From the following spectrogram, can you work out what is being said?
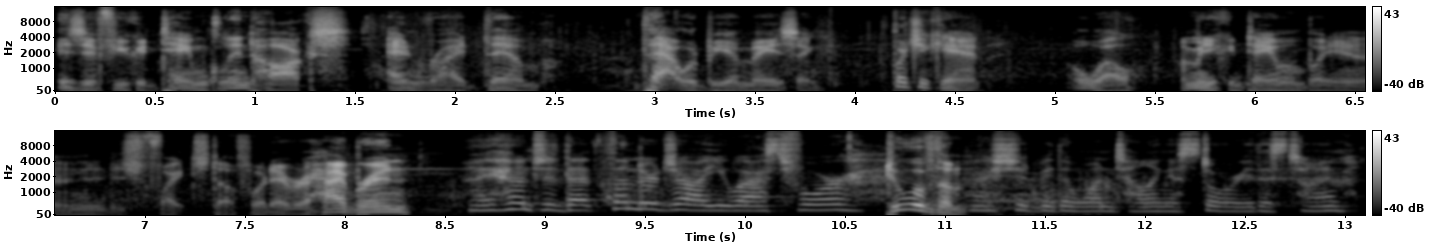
Is if you could tame Glinthawks and ride them. That would be amazing. But you can't. Oh well. I mean, you can tame them, but you know, you just fight stuff, whatever. Hi, Brin. I hunted that Thunderjaw you asked for. Two of them. I should be the one telling a story this time.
